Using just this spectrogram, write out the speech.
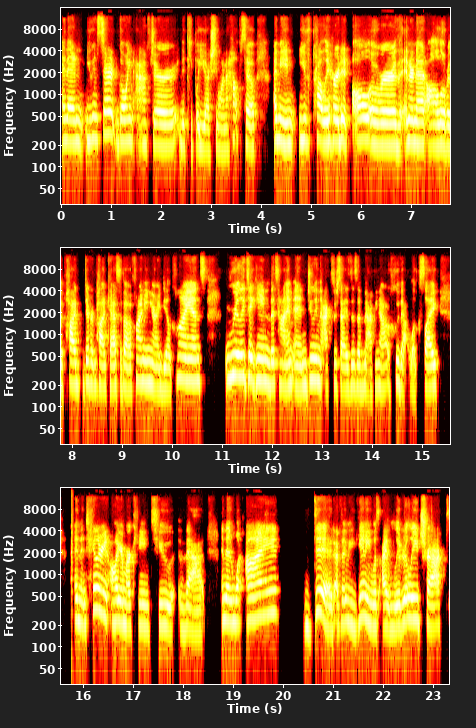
and then you can start going after the people you actually want to help. So, I mean, you've probably heard it all over the internet, all over the pod, different podcasts about finding your ideal clients, really taking the time and doing the exercises of mapping out who that looks like, and then tailoring all your marketing to that. And then what I did at the beginning was I literally tracked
